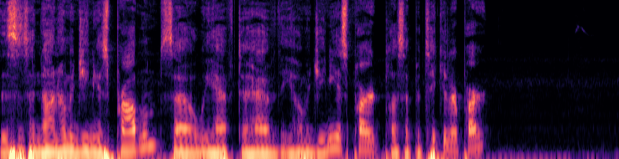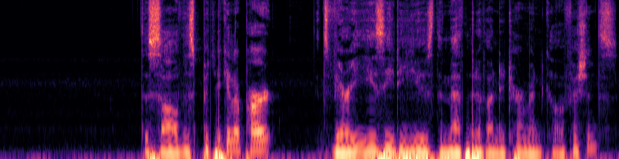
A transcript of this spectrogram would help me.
This is a non-homogeneous problem, so we have to have the homogeneous part plus a particular part. To solve this particular part, it's very easy to use the method of undetermined coefficients.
